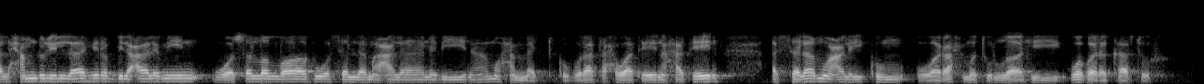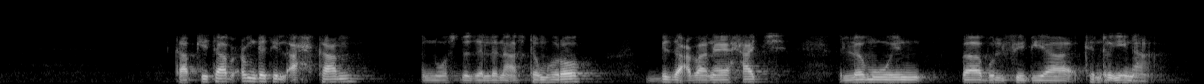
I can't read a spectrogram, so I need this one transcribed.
ኣልሓምዱሊላሂ ረቢል ዓለሚን ወሰለሏሁ ወሰለመ ዓላ ነቢይና ሙሓመድ ክቡራት ኣሕዋተይን ኣሓተይን ኣሰላሙ ዓለይኩም ወራሕመቱላሂ ወበረካቱህ ካብ ኪታብ ዑምደቲል ኣሕካም እንወስዶ ዘለና ኣስተምህሮ ብዛዕባ ናይ ሓጅ ሎሚ እውን ባቡል ፊድያ ክንርኢ ኢና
